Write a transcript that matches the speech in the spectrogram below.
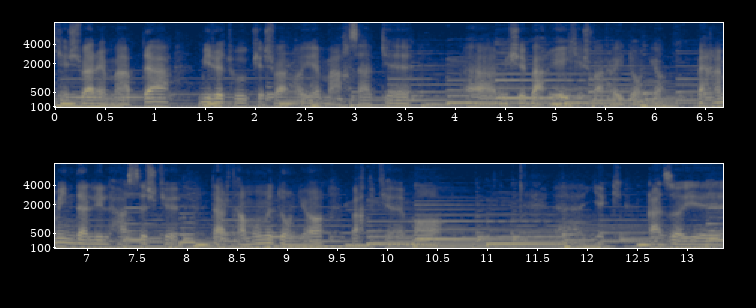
کشور مبدع میره تو کشورهای مقصد که میشه بقیه کشورهای دنیا. به همین دلیل هستش که در تمام دنیا وقتی که ما یک غذای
